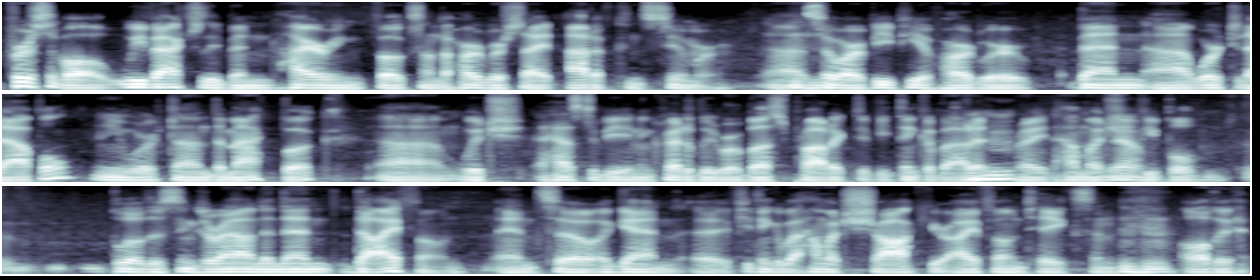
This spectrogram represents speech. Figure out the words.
first of all, we've actually been hiring folks on the hardware side out of consumer. Uh, So our VP of hardware, Ben, uh, worked at Apple and he worked on the MacBook, um, which has to be an incredibly robust product if you think about it, right? How much Yeah. people uh, blow those things around, and then the iPhone. And so, again, uh, if you think about how much shock your iPhone takes and all the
